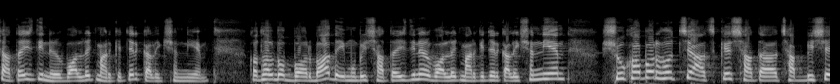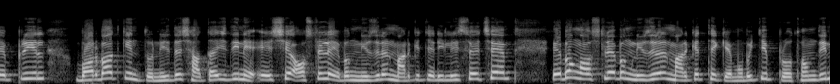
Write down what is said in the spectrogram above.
সাতাইশ দিনের ওয়ার্ল্ড মার্কেটের কালেকশন নিয়ে। কথা বলব বরবাদ, এই মুভি সাতাইশ দিনের ওয়ার্ল্ড মার্কেটের কালেকশন নিয়ে। সুখবর হচ্ছে আজকে সাতা ছাব্বিশে এপ্রিল, বরবাদ কিন্তু নিজেদের সাতাইশ দিনে এসে অস্ট্রেলিয়া এবং নিউজিল্যান্ড মার্কেটে রিলিজ হয়েছে এবং অস্ট্রেলিয়া এবং নিউজিল্যান্ড মার্কেট থেকে মুভিটি প্রথম দিন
